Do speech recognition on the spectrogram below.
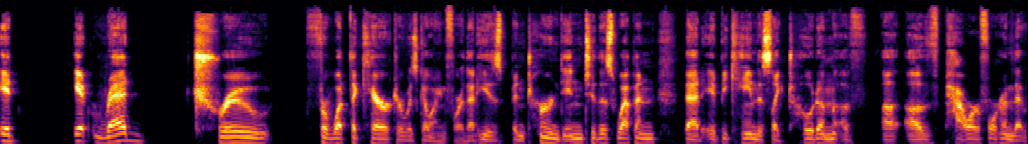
it, it read true for what the character was going for that he has been turned into this weapon that it became this like totem of uh, of power for him that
